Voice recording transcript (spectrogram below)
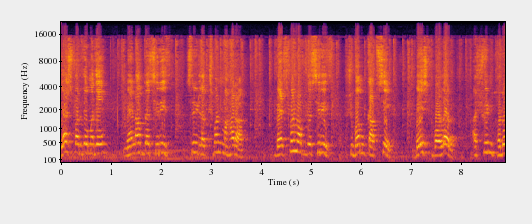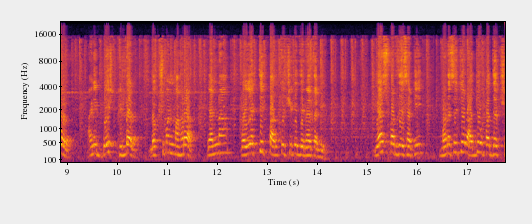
या स्पर्धेमध्ये man of the series Shri Laxman महारा batsman of the series Shubham Kapse best bowler Ashwin Phadal आणि बेस्ट फिल्डर लक्ष्मण महारा यांना वैयक्तिक पारितोषिके देण्यात आली. या स्पर्धेसाठी मनसेचे राज्य उपाध्यक्ष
